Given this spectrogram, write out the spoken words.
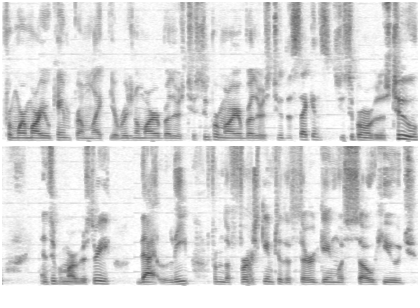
from where Mario came from, like the original Mario Brothers to Super Mario Brothers to the second to Super Mario Brothers 2 and Super Mario Brothers 3, that leap from the first game to the third game was so huge.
